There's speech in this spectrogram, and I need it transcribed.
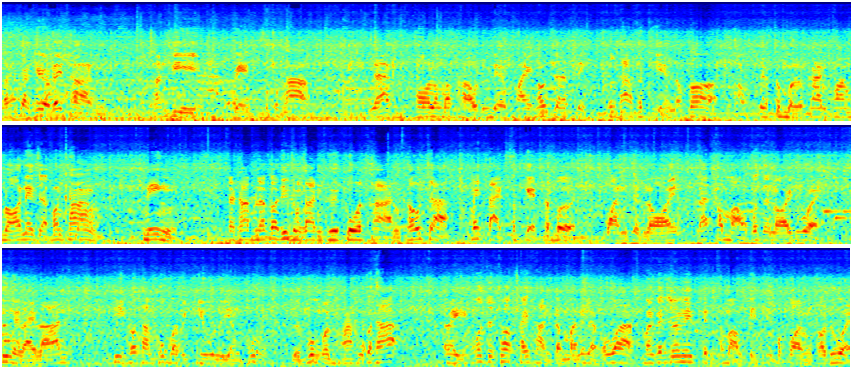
หลังจากที่เราได้ทานชั้นดีเกรดสุขภาพ และพอเรามาเผาดูเนี่ยไฟเขาจะติดค่อนข้างเสถียรแล้วก็จะเสมอการความร้อนเนี่ยจะค่อนข้างนิ่งนะครับแล้วก็ที่สำคัญคือตัวถ่านเขาจะไม่แตกสะเก็ดระเบิดวันจะน้อย และเขม่าก็จะน้อยด้วย ซึ่งหลาย ๆ ร้านที่เขาทำพวกบาร์บีคิวหรืออย่างพวกหรือพวกหมูกระทะ หมูกระทะอะไรอย่างเงี้ยเขาจะชอบใช้ถ่านกำมันนี่แหละเพราะว่ามันก็จะไม่เป็นเขม่าติดอุปกรณ์ของเขาด้วย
